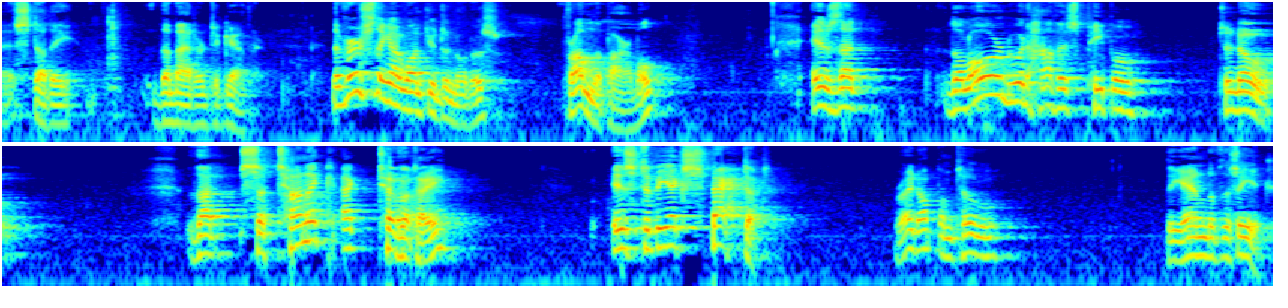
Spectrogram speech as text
uh, study the matter together. The first thing I want you to notice from the parable is that the Lord would have his people to know that satanic activity is to be expected right up until the end of this age.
